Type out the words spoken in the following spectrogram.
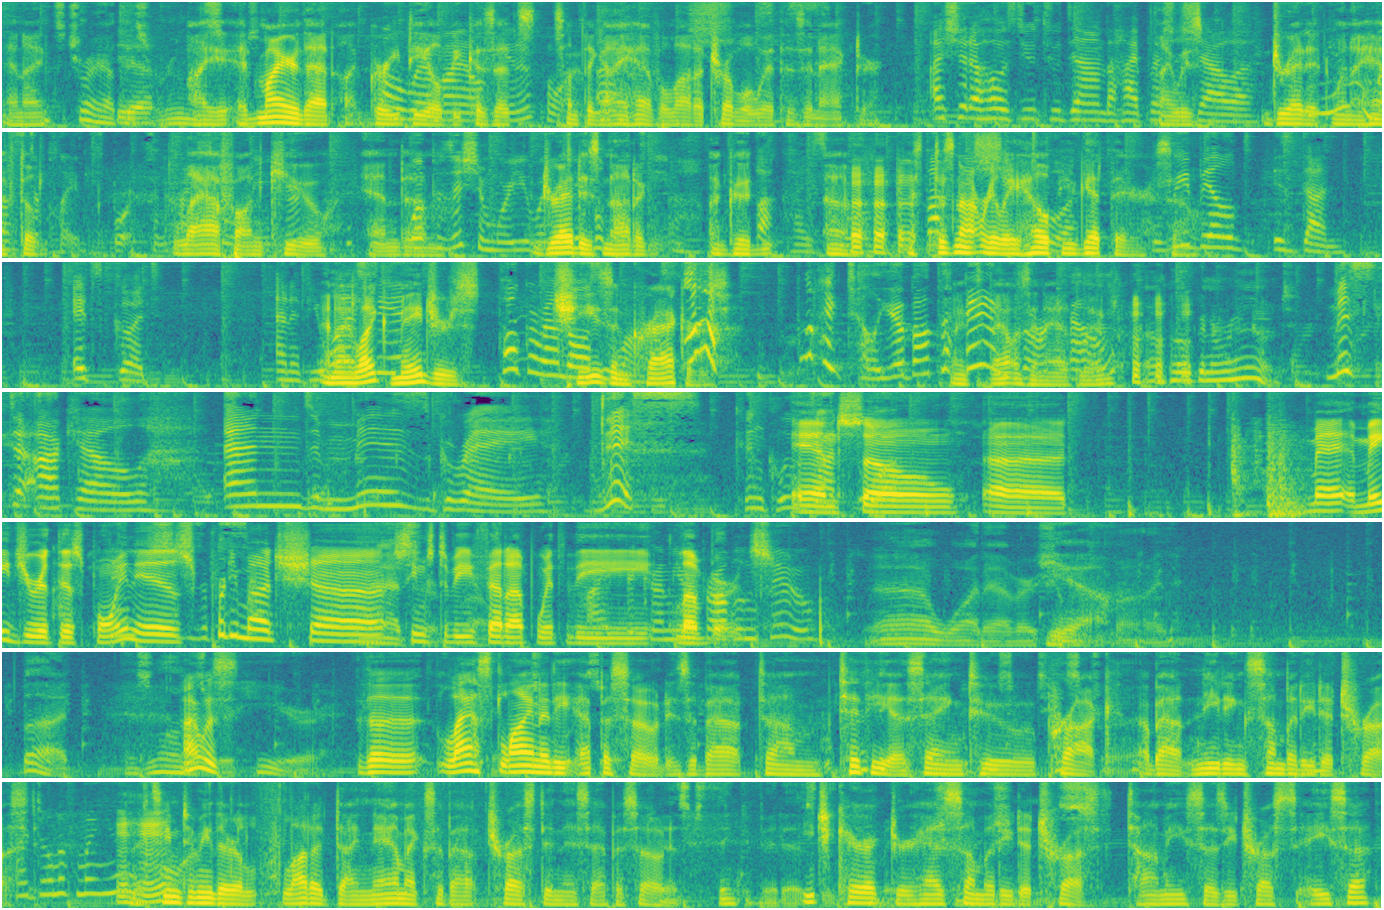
and I Let's try out this Yeah. room. I admire that a I'll great deal because that's uniform. something I Oh, have a lot of trouble with as an actor. I should have hosed you two down the high pressure I always shower. dread it when I have to laugh on cue, and What um, position were you when dread is not a, a good. Uh, school. this does not really help tour. you get there. The So, rebuild is done. It's good. And if you and I wanna like see it, Major's poke around all cheese you and want. crackers. What I tell you about the I- that was an ad lib. I'm poking around. Mr. Arkell and Ms. Gray. This concludes our And tour. so, uh, Ma- Major at this point is pretty much uh, seems to be problem. fed up with the lovebirds. Ah, whatever. She'll Yeah. be fine. But as long I as was- we're here, The last line of the episode is about um, Tithia saying to Proc about needing somebody to trust. don't have my Mm-hmm. It seemed to me there are a lot of dynamics about trust in this episode. think of it as Each character has somebody to trust. Tommy says he trusts Asa,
